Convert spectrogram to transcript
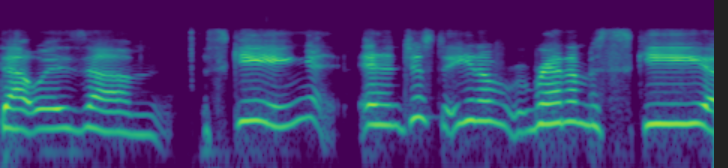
that was um, skiing and just, you know, random ski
